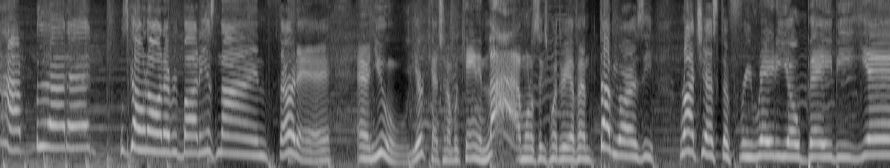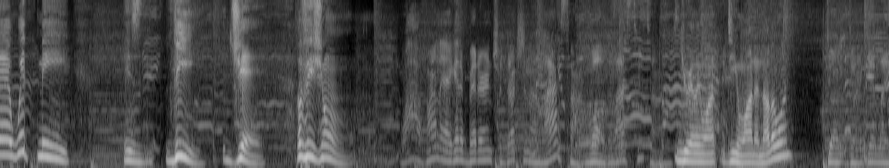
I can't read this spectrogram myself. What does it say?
Hot blooded. What's going on, everybody? It's 9:30, and you, you're catching up with Caden live 106.3 FM, WRZ, Rochester Free Radio, baby. Yeah, with me is the J Vision. Finally I get a better introduction than last time. Well, the last two times. You really want? Do you want another one? Do I, do I get like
